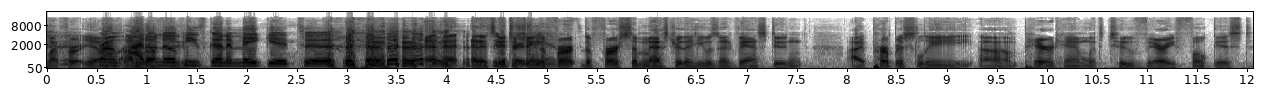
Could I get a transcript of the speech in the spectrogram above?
My first, yeah, From I I, don't know if he's gonna make it to. and, and- and it's Super interesting. The first the first semester that he was an advanced student, I purposely um, paired him with two very focused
